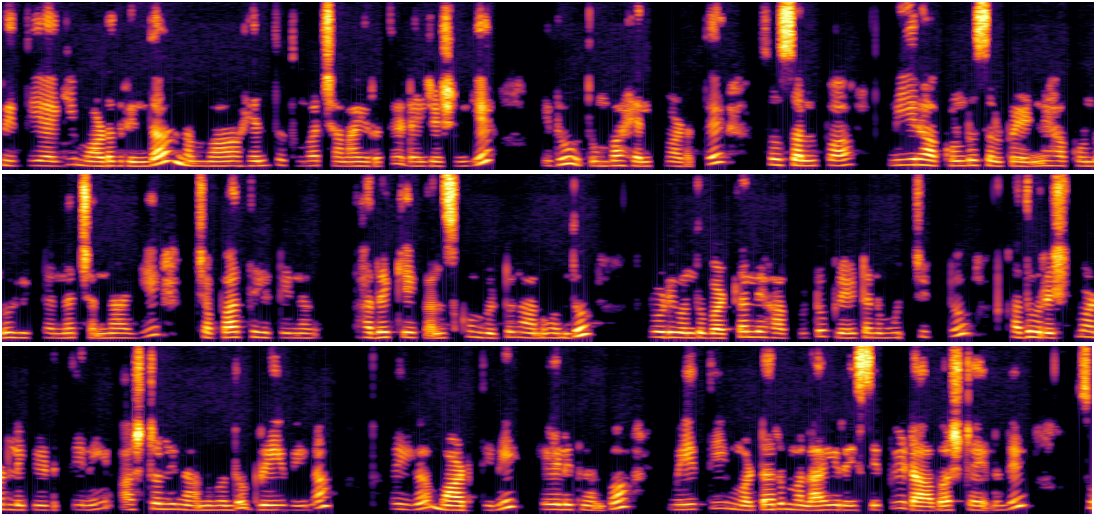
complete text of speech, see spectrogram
ರೀತಿಯಾಗಿ ಮಾಡೋದ್ರಿಂದ ನಮ್ಮ ಹೆಲ್ತ್ ತುಂಬ ಚೆನ್ನಾಗಿರುತ್ತೆ ಡೈಜೆಷನ್ಗೆ ಇದು ತುಂಬ ಹೆಲ್ಪ್ ಮಾಡುತ್ತೆ. ಸೊ ಸ್ವಲ್ಪ ನೀರು ಹಾಕ್ಕೊಂಡು ಸ್ವಲ್ಪ ಎಣ್ಣೆ ಹಾಕ್ಕೊಂಡು ಹಿಟ್ಟನ್ನು ಚೆನ್ನಾಗಿ ಚಪಾತಿ ಹಿಟ್ಟಿನ ಹದಕ್ಕೆ ಕಲಿಸ್ಕೊಂಡ್ಬಿಟ್ಟು ನಾನು ಒಂದು ನೋಡಿ ಒಂದು ಬಟ್ಟಲಲ್ಲಿ ಹಾಕಿಬಿಟ್ಟು ಪ್ಲೇಟನ್ನು ಮುಚ್ಚಿಟ್ಟು ಅದು ರೆಸ್ಟ್ ಮಾಡಲಿಕ್ಕೆ ಇಡ್ತೀನಿ. ಅಷ್ಟರಲ್ಲಿ ನಾನು ಒಂದು ಗ್ರೇವಿನ ಈಗ ಮಾಡ್ತೀನಿ. ಹೇಳಿದ್ನಲ್ವ? ಮೇತಿ ಮಟರ್ ಮಲಾಯಿ ರೆಸಿಪಿ ಡಾಬಾ ಸ್ಟೈಲಲ್ಲಿ ಸೊ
